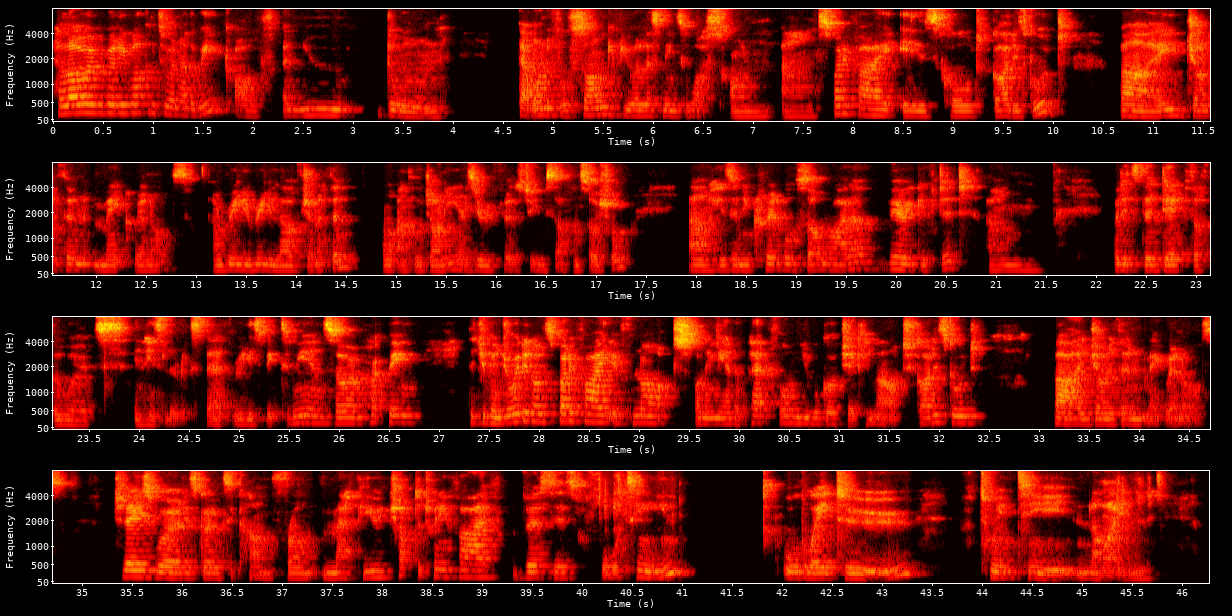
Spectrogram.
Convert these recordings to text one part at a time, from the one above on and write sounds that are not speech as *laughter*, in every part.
Hello, everybody. Welcome to another week of A New Dawn. That wonderful song, if you are listening to us on um, Spotify, is called God is Good by Jonathan Make McReynolds. I really, really love Jonathan, or Uncle Johnny, as he refers to himself on social. Uh, he's an incredible songwriter, very gifted, um, but it's the depth of the words in his lyrics that really speak to me. And so I'm hoping that you've enjoyed it on Spotify. If not on any other platform, you will go check him out. God is Good by Jonathan McReynolds. Today's word is going to come from Matthew chapter 25, verses 14 all the way to 29.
